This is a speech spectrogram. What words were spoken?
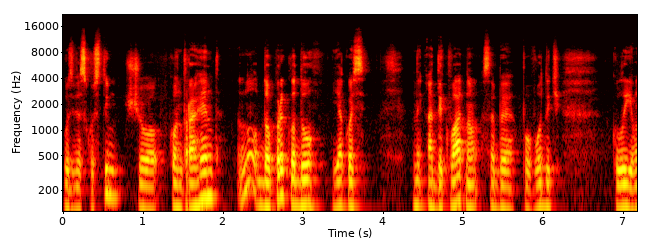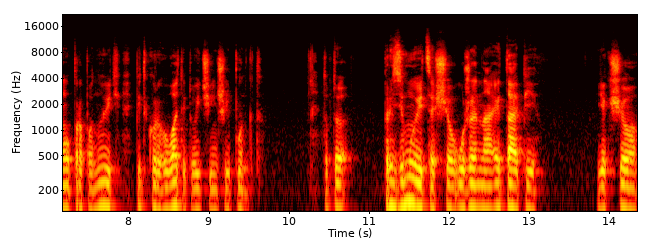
у зв'язку з тим, що контрагент, ну, до прикладу, якось неадекватно себе поводить, коли йому пропонують підкоригувати той чи інший пункт. Тобто презюмується, що уже на етапі, якщо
